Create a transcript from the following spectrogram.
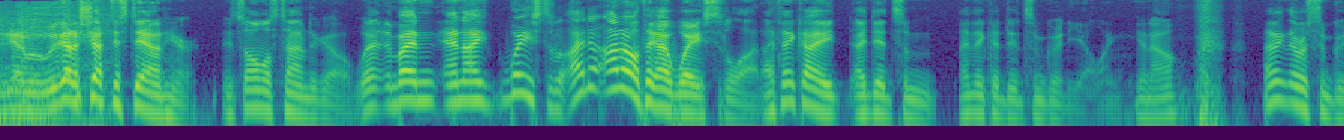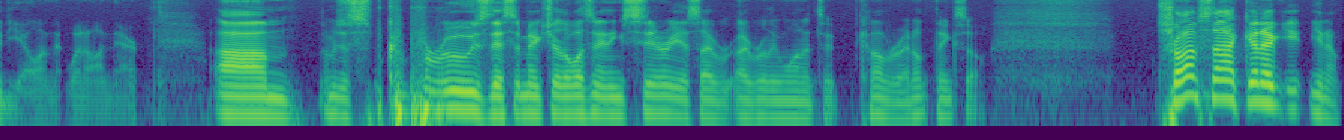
We gotta, we gotta shut this down here. It's almost time to go. And, and I wasted. I don't, I don't think I wasted a lot. I think I, I did some. I think I did some good yelling. You know, I think there was some good yelling that went on there. Um, I'm just peruse this and make sure there wasn't anything serious I, I really wanted to cover. I don't think so. Trump's not gonna. You know,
